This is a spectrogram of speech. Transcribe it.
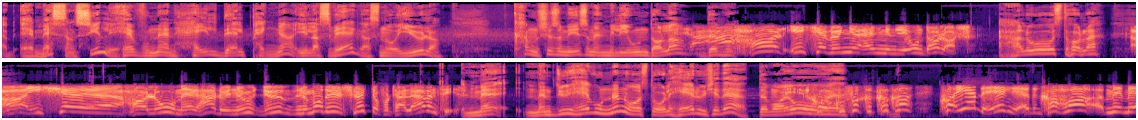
eh, eh, mest sannsynlig har vunnet en hel del penger i Las Vegas nå i jula. Kanskje så mye som en million dollar. Det Jeg har ikke vunnet en million dollars. Hallo, Ståle. Ja, ikke eh, hallo meg her, du. Nå du- nå må du slutte å fortelle eventyr. Men, men du har vunnet nå, Ståle. Har du ikke det? Det var jo eh, hvorfor, hva, hva, hva er det egentlig Hva har med, med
